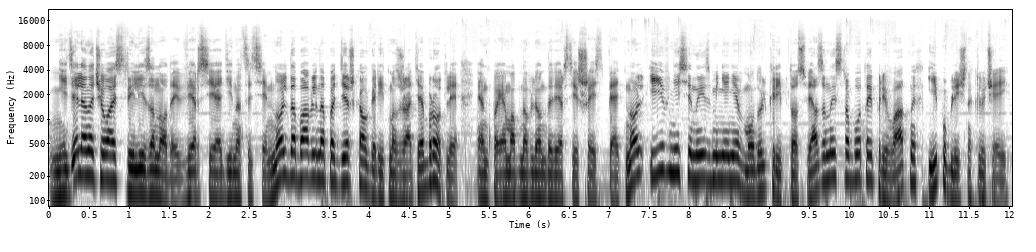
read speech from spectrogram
Неделя началась с релиза ноды. В версии 11.7.0 добавлена поддержка алгоритма сжатия Бротли, NPM обновлен до версии 6.5.0 и внесены изменения в модуль крипто, связанные с работой приватных и публичных ключей.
